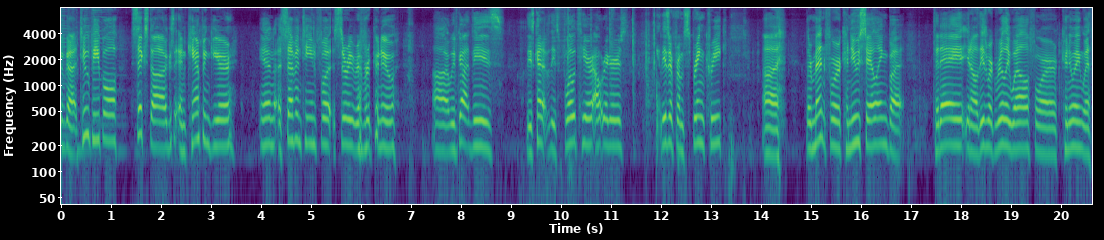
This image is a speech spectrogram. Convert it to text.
We've got two people, six dogs, and camping gear in a 17 foot Souris River canoe. Uh, we've got these, these kind of, these floats here, outriggers. These are from Spring Creek. Uh, they're meant for canoe sailing, but today, you know, these work really well for canoeing with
